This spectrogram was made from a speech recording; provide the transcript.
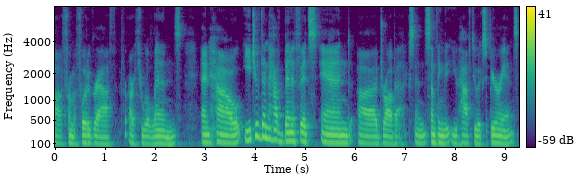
uh, from a photograph or through a lens, and how each of them have benefits and uh, drawbacks, and something that you have to experience.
